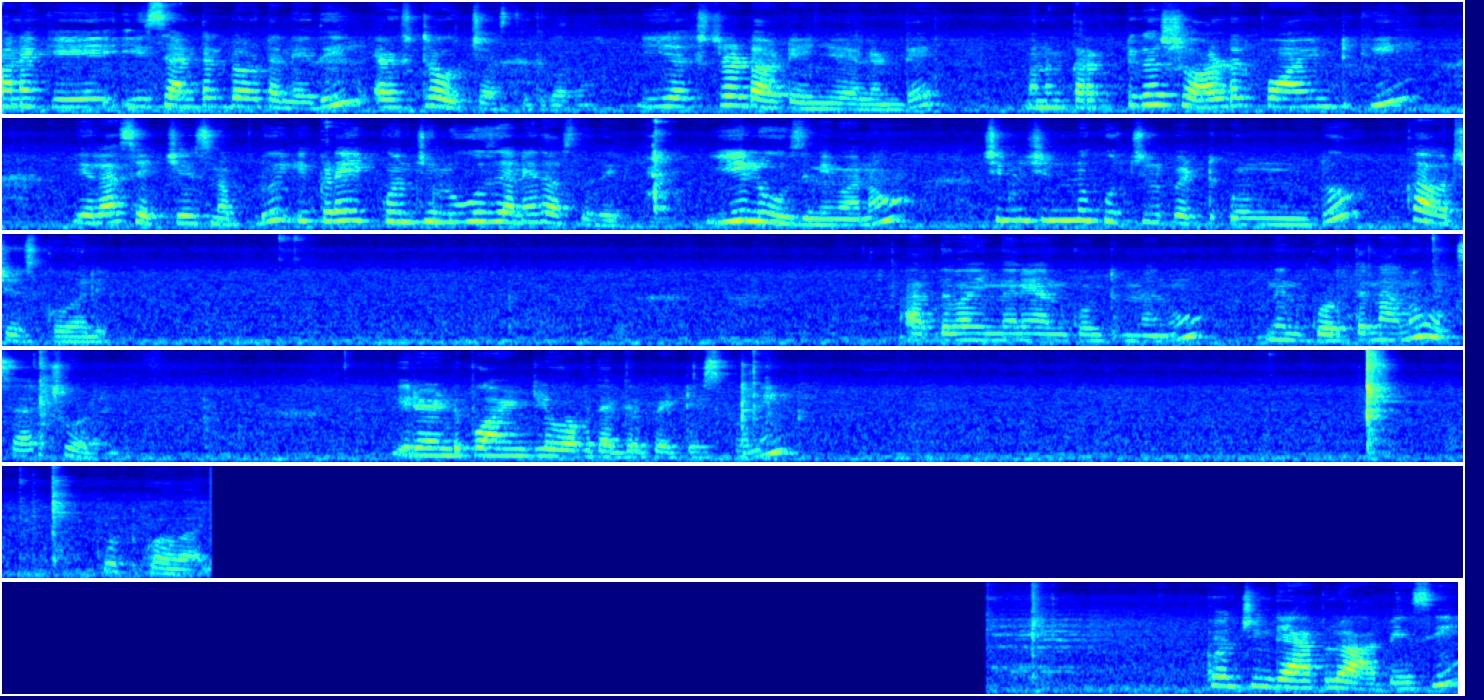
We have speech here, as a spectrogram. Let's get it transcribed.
మనకి ఈ సెంటర్ డాట్ అనేది ఎక్స్ట్రా వచ్చేస్తుంది కదా. ఈ ఎక్స్ట్రా డాట్ ఏం చేయాలంటే మనం కరెక్ట్గా షోల్డర్ పాయింట్కి ఇలా సెట్ చేసినప్పుడు ఇక్కడ కొంచెం లూజ్ అనేది వస్తుంది. ఈ లూజ్ని మనం చిన్న చిన్న కుచ్చులు పెట్టుకుంటూ కవర్ చేసుకోవాలి. అర్థమైందని అనుకుంటున్నాను. నేను కొడుతున్నాను ఒకసారి చూడండి. ఈ రెండు పాయింట్లు ఒక దగ్గర పెట్టేసుకొని కుట్టుకోవాలి. కొంచెం గ్యాప్లో ఆపేసి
